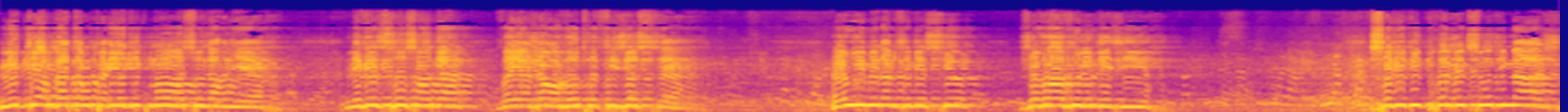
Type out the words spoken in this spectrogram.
Le cœur battant périodiquement en son ornière. Les vaisseaux sanguins voyageant en votre physiosphère. Et oui, mesdames et messieurs, je vois en vous le désir. Celui d'une projection d'image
